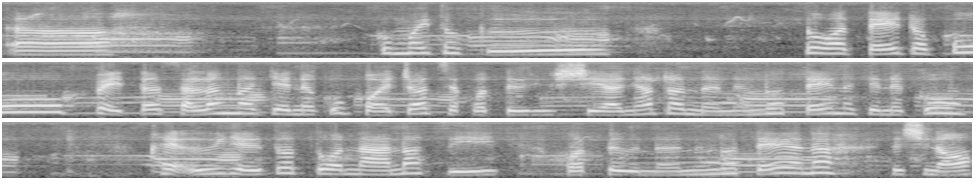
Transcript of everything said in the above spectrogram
ờ cũng mấy tôi cứ, tôi tế cho bố bị tôi sản lăng nó chơi nó cũng bỏ cho sẽ có từ xìa, nhớ cho nên nó tế nó chơi nó cũng khi ứ vậy tôi tuần nào nó chỉ có từ nữa nó té nữa thì chỉ nó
